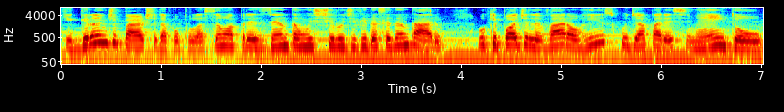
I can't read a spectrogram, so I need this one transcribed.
que grande parte da população apresenta um estilo de vida sedentário, o que pode levar ao risco de aparecimento ou,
